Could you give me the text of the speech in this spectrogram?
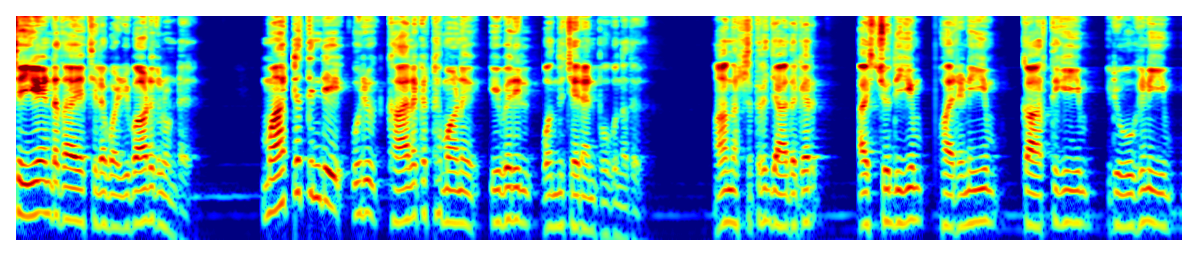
ചെയ്യേണ്ടതായ ചില വഴിപാടുകളുണ്ട്. മാറ്റത്തിന്റെ ഒരു കാലഘട്ടമാണ് ഇവരിൽ വന്നു ചേരാൻ പോകുന്നത്. ആ നക്ഷത്ര ജാതകർ അശ്വതിയും ഭരണിയും കാർത്തികയും രോഹിണിയും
